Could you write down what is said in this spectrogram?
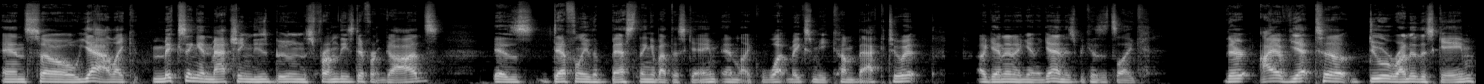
And so, yeah, like mixing and matching these boons from these different gods is definitely the best thing about this game. And like what makes me come back to it again and again and again is because it's like there I have yet to do a run of this game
